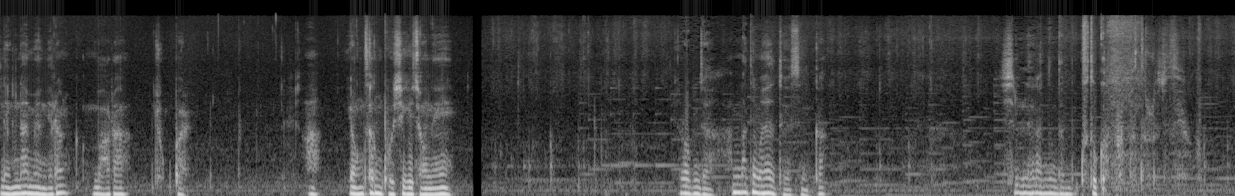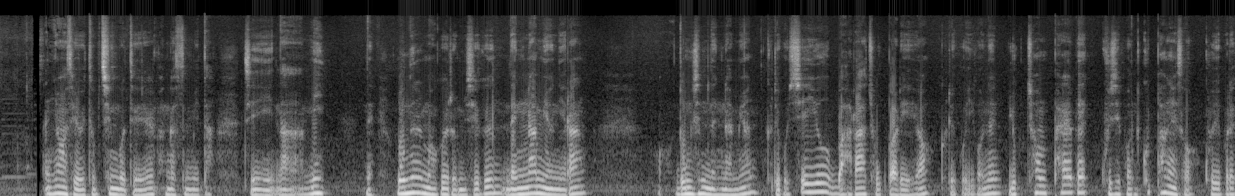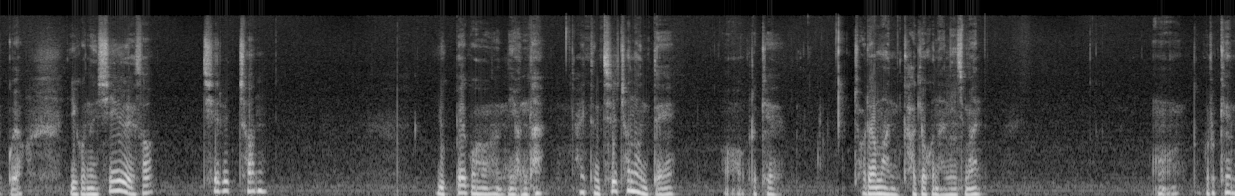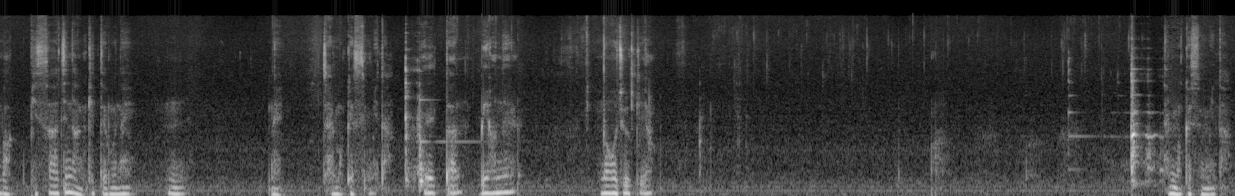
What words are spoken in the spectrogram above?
냉라면이랑 마라 족발. 아, 영상 보시기 전에 여러분들 한마디만 해도 되겠습니까? 신뢰가 안 된다면 구독 한 번만 눌러주세요. 안녕하세요 유튜브 친구들 반갑습니다. 지나미 네, 오늘 먹을 음식은 냉라면이랑 어, 농심 냉라면 그리고 CU 마라 족발이에요. 그리고 이거는 6,890원 쿠팡에서 구입을 했고요. 이거는 CU에서 7,600원이었나? 하여튼 7,000원대 어, 그렇게 저렴한 가격은 아니지만 어, 또 그렇게 막 비싸진 않기 때문에 음, 네, 잘 먹겠습니다. 일단 면을 넣어줄게요. 잘 먹겠습니다.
